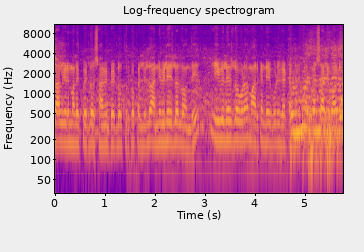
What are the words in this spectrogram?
లాల్గడి మలక్పేటలో షామీపేటలో తుర్కపల్లిలో అన్ని విలేజ్లలో ఉంది. ఈ విలేజ్లో కూడా మార్కండేయ గుడి కట్టాలని పద్మశాలి వాళ్ళు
